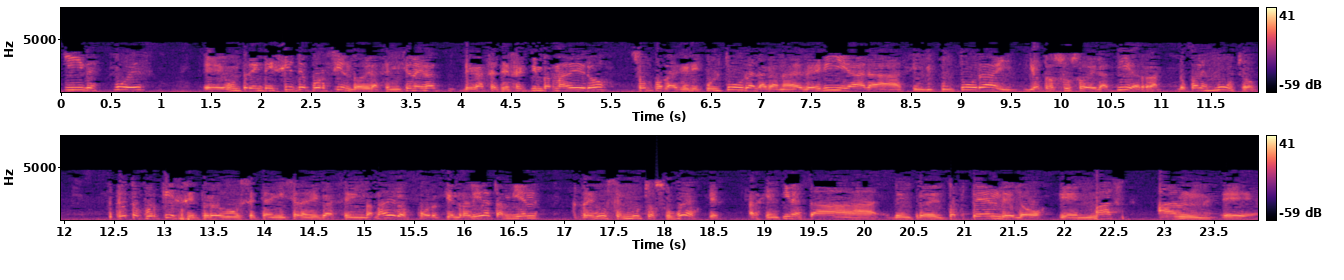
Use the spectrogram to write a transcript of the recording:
y después eh, un 37% de las emisiones de gases de efecto invernadero son por la agricultura, la ganadería, la silvicultura y otros usos de la tierra, lo cual es mucho. Pero esto, ¿por qué se produce estas emisiones de gases de invernadero? Porque en realidad también reducen mucho sus bosques. Argentina está dentro del top 10 de los que más han eh,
